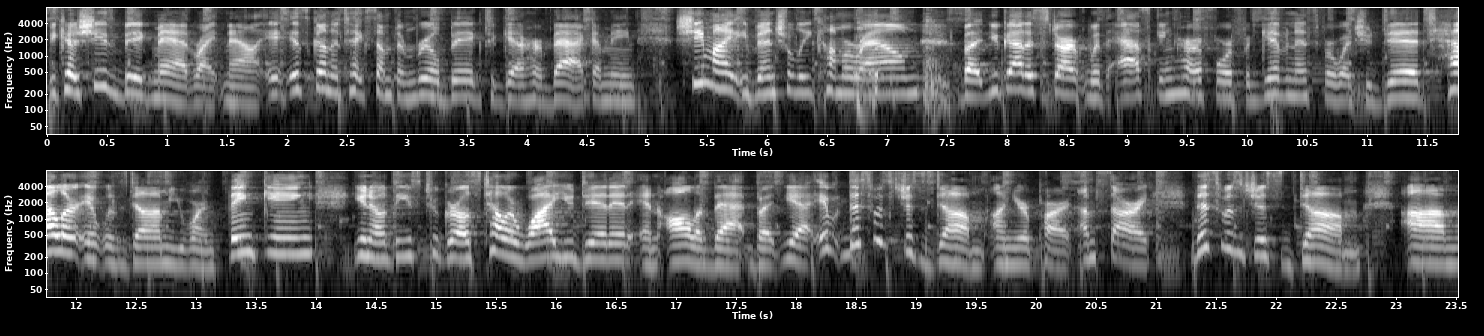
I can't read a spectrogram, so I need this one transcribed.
Because she's big mad right now. It, it's going to take something real big to get her back. I mean, she might eventually come around, but you got to start with asking her for forgiveness for what you did. Tell her it was dumb, you weren't thinking. You know, these two girls, tell her why you did it and all of that. But yeah, it, this was just dumb on your part. I'm sorry. This was just dumb. Um,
